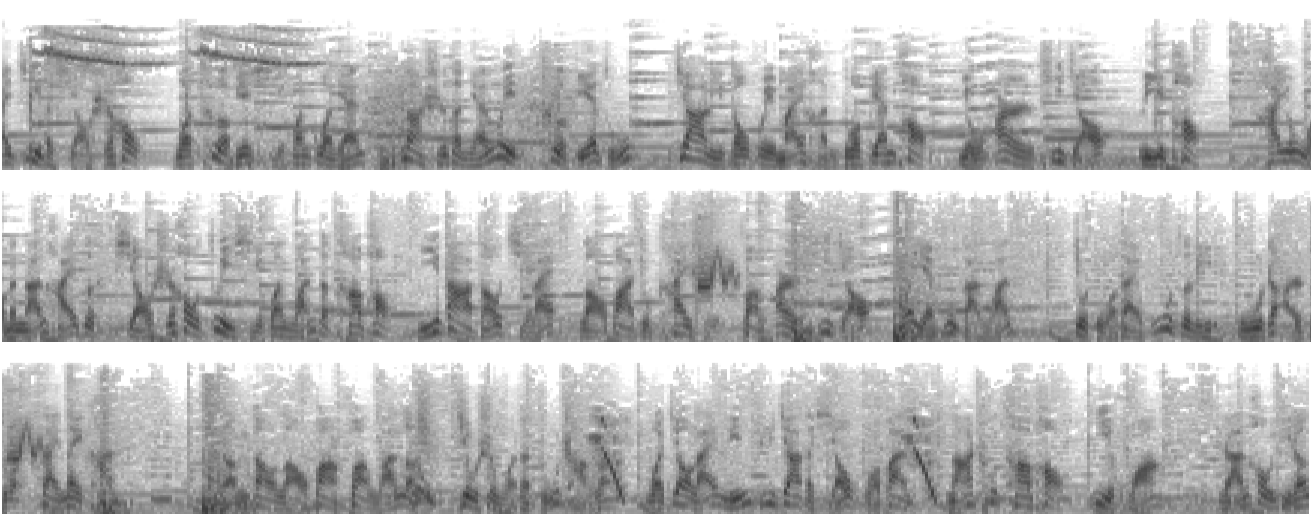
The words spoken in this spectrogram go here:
还记得小时候，我特别喜欢过年，那时的年味特别足，家里都会买很多鞭炮，有二踢脚、礼炮，还有我们男孩子小时候最喜欢玩的擦炮。一大早起来，老爸就开始放二踢脚，我也不敢玩，就躲在屋子里捂着耳朵在那看。等到老爸放完了，就是我的主场了。我叫来邻居家的小伙伴，拿出擦炮一划，然后一扔。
